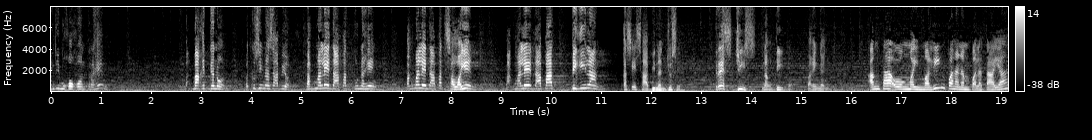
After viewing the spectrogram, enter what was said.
hindi mo kokontrahin. Ba- bakit ganon? Ba't ko sinasabi yun? Pag mali, dapat punahin. Pag mali, dapat sawayin. Pag mali, dapat pigilan. Kasi sabi ng Diyos eh, tres G's ng Tito. Pakinggan niyo. Ang taong may maling pananampalataya,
